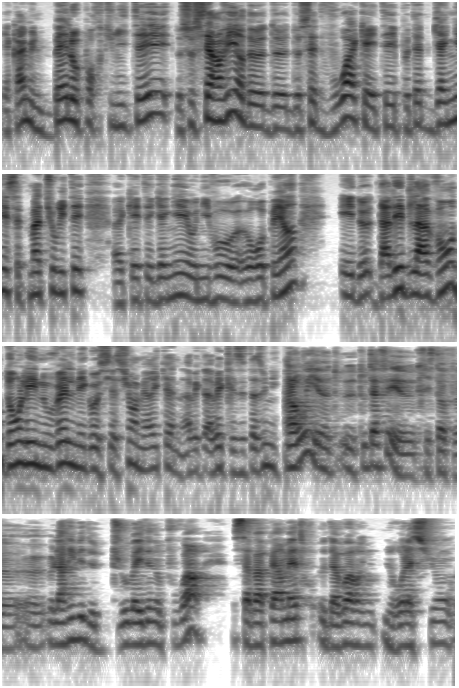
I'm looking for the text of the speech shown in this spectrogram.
il y a quand même une belle opportunité de se servir de, de cette voie qui a été peut-être gagnée, cette maturité qui a été gagnée au niveau européen et d'aller de l'avant dans les nouvelles négociations américaines avec, les États-Unis. Alors oui, euh, euh, tout à fait, euh, Christophe. L'arrivée de Joe Biden au pouvoir, ça va permettre d'avoir une, relation,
